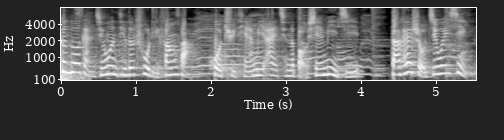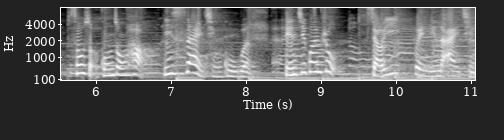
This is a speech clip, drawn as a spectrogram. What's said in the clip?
更多感情问题的处理方法，获取甜蜜爱情的保鲜秘籍。打开手机微信，搜索公众号“一丝爱情顾问”，点击关注，小一为您的爱情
